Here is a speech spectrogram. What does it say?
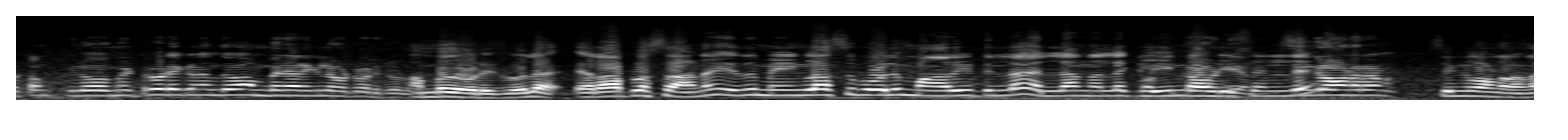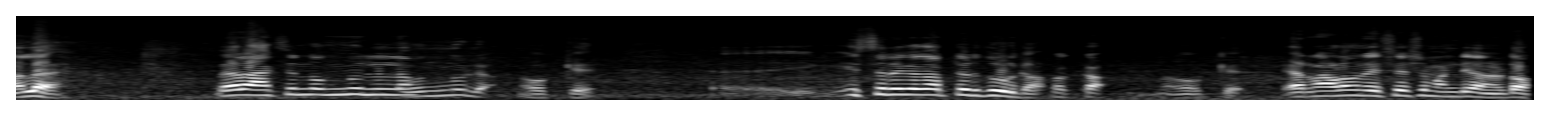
ഓട്ടം കിലോമീറ്റർ ഓടിക്കണം എന്തോ അമ്പതിനായിരം കിലോമീറ്റർ ഓടിക്കുള്ളൂ അമ്പത് ഓടിയിട്ടുള്ളൂ അല്ലേ? എറാ പ്ലസ് ആണ്. ഇത് മെയിൻ ഗ്ലാസ് പോലും മാറിയിട്ടില്ല. എല്ലാം നല്ല ക്ലീൻ കണ്ടീഷനിൽ സിംഗിൾ ഓണറാണ് സിംഗിൾ ഓണർ ആണ്. അല്ലേ വേറെ ആക്സിഡന്റ് ഒന്നും ഇല്ലല്ലോ ഒന്നുമില്ല ഓക്കെ ഇസ്റ്ററൊക്കെ കറക്റ്റ് എടുത്ത് കൊടുക്കാം. പക്ക. ഓക്കെ എറണാകുളം രജിസ്ട്രേഷൻ വണ്ടിയാണ് കേട്ടോ.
